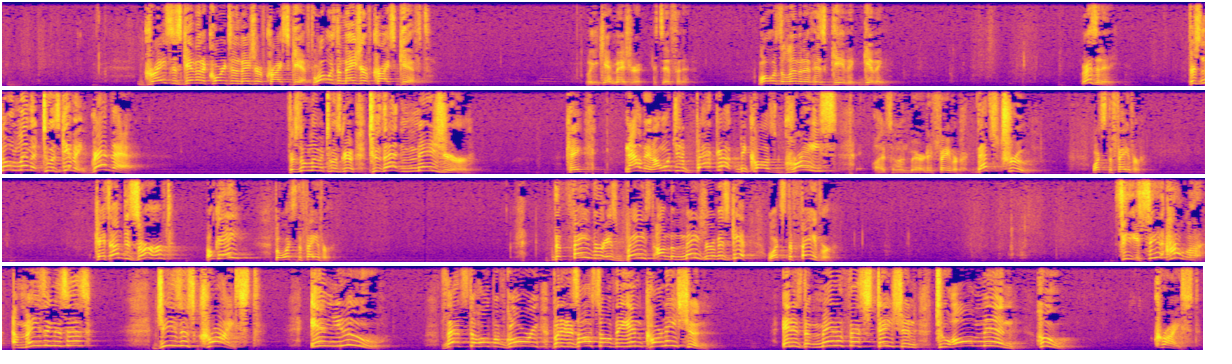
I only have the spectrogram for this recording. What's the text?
Grace is given according to the measure of Christ's gift. What was the measure of Christ's gift? Well, you can't measure it, it's infinite. What was the limit of his giving? Giving. Isn't any. There's no limit to his giving. Grab that. There's no limit to his giving. To that measure. Okay? Now then, I want you to back up because grace, well, it's unmerited favor. That's true. What's the favor? Okay, it's undeserved. Okay. But what's the favor? The favor is based on the measure of his gift. What's the favor? See, see how amazing this is? Jesus Christ in you. That's the hope of glory, but it is also the incarnation. It is the manifestation to all men. Who? Christ.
